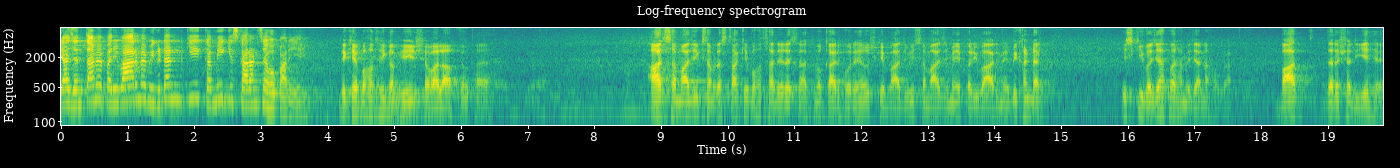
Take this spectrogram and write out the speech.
या जनता में परिवार में विघटन की कमी किस कारण से हो पा रही है? देखिए, बहुत ही गंभीर सवाल आपने उठाया। आज सामाजिक समरसता के बहुत सारे रचनात्मक कार्य हो रहे हैं, उसके बाद भी समाज में, परिवार में विखंडन। इसकी वजह पर हमें जाना होगा। बात दरअसल ये है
